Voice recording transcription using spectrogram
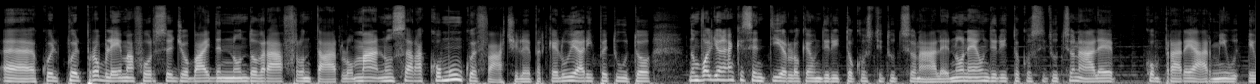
eh, quel, quel problema forse Joe Biden non dovrà affrontarlo, ma non sarà comunque facile perché lui ha ripetuto, non voglio neanche sentirlo che è un diritto costituzionale, non è un diritto costituzionale comprare armi e,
